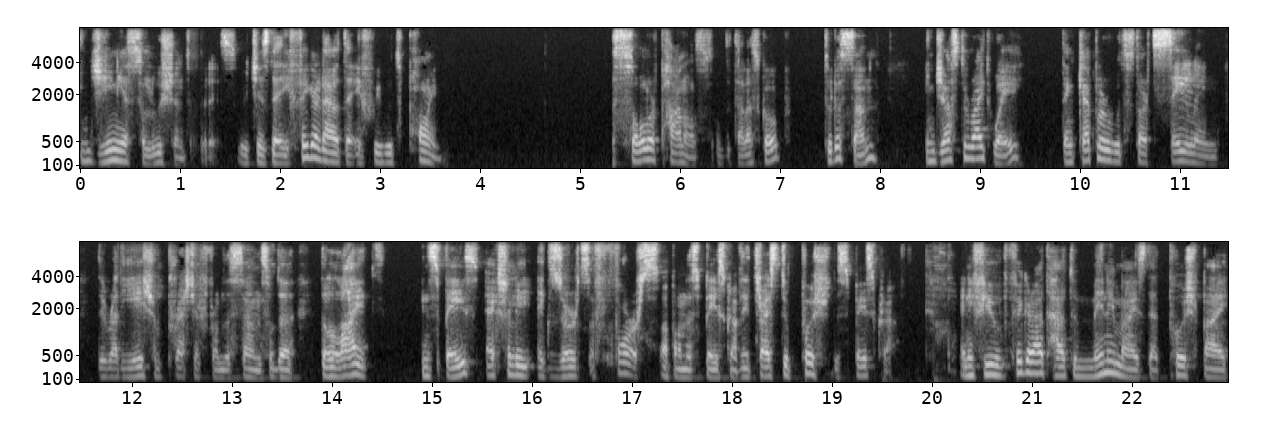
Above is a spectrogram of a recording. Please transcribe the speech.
ingenious solution to this, which is they figured out that if we would point the solar panels of the telescope to the sun in just the right way, then Kepler would start sailing the radiation pressure from the sun. So the, the light in space actually exerts a force upon the spacecraft. It tries to push the spacecraft. And if you figure out how to minimize that push by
